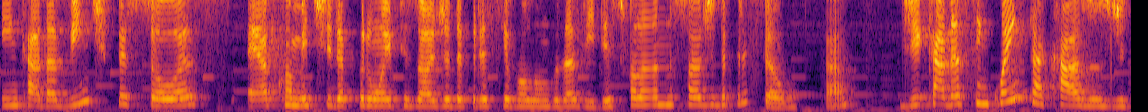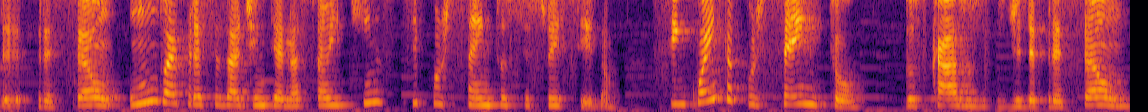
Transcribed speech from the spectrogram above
em cada 20 pessoas é acometida por um episódio depressivo ao longo da vida. Isso falando só de depressão, tá? De cada 50 casos de depressão, um vai precisar de internação e 15% se suicidam. 50% dos casos de depressão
